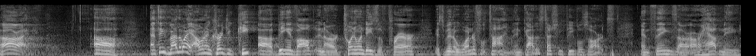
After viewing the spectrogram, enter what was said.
All right. Uh, and things, by the way, I want to encourage you, keep uh, being involved in our 21 days of prayer. It's been a wonderful time, and God is touching people's hearts, and things are, are happening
